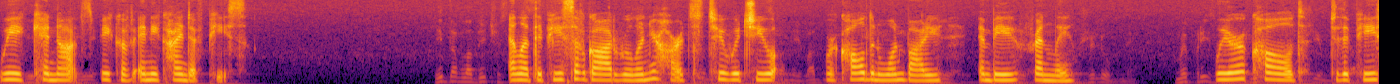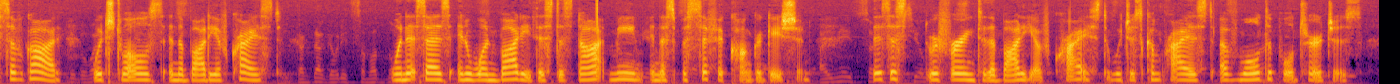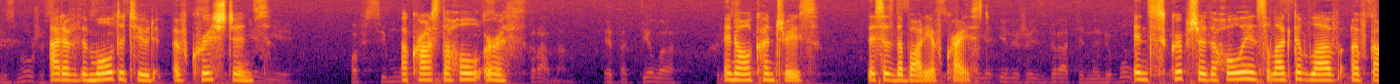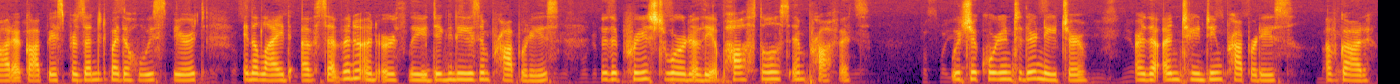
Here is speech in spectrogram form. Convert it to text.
We cannot speak of any kind of peace. And let the peace of God rule in your hearts, to which you were called in one body, and be friendly. We are called to the peace of God, which dwells in the body of Christ. When it says in one body, this does not mean in a specific congregation. This is referring to the body of Christ, which is comprised of multiple churches. Out of the multitude of Christians across the whole earth, in all countries. This is the body of Christ. In Scripture, the holy and selective love of God, agape, is presented by the Holy Spirit in the light of seven unearthly dignities and properties through the preached word of the apostles and prophets, which, according to their nature, are the unchanging properties of God.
